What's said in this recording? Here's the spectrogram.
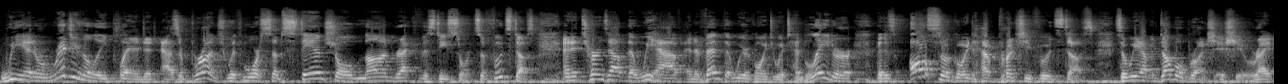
we had originally planned it as a brunch with more substantial, non-breakfasty sorts of foodstuffs. And it turns out that we have an event that we are going to attend later that is also going to have brunchy foodstuffs. So we have a double brunch issue, right?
